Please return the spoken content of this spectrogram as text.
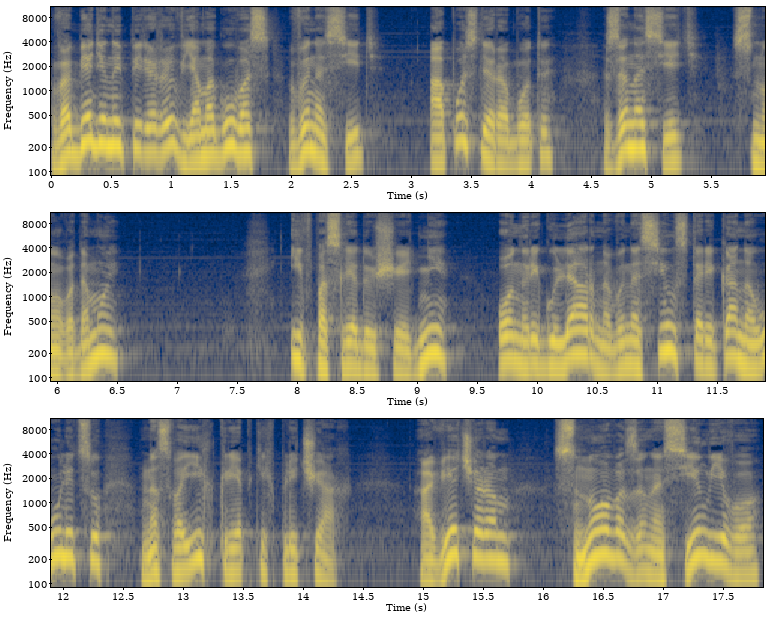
В обеденный перерыв я могу вас выносить, а после работы заносить снова домой. И в последующие дни он регулярно выносил старика на улицу на своих крепких плечах, а вечером снова заносил его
